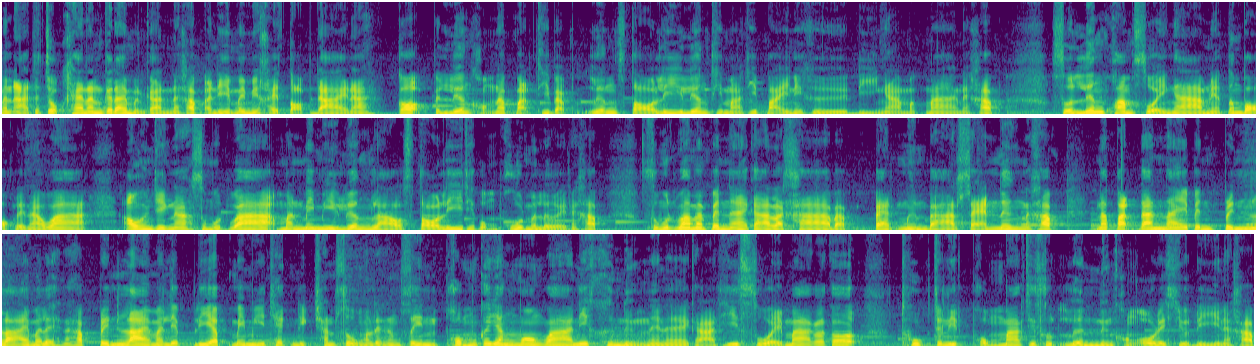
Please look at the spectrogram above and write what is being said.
มันอาจจะจบแค่นั้นก็ได้เหมือนกันนะครับ อันนี้ไม่มีใครตอบได้นะ ก็เป็นเรื่องของหน้าปัดที่แบบเรื่องสตอรี่เรื่องที่มาที่ไปนี่คือดีงามมากๆนะครับ ส่วนเรื่องความสวยงามเนี่ยต้องบอกเลยนะว่า เอาจริงๆนะ สมมติว่ามันไม่มีเรื่องราวสตอรี่ที่ผมพูดมาเลยนะครับ สมมติว่ามันเป็นนาฬิการาคาแบบ 80,000 บาทแสนหนึ่งนะครับ หน้าปัดด้านในเป็นปริ้นลายมาเลยนะครับ ปริ้นลายมาเรียบๆ ไม่มีเทคนิคชั้นสูงอะไรทั้งสิ้น ผมก็ยังมองว่านี่คือหนึ่งในนาฬิกาที่สวยมาก แล้วก็ถูกจริตผมมากที่สุดเรือนหนึ่งของ Oris อยู่ดีนะครับ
